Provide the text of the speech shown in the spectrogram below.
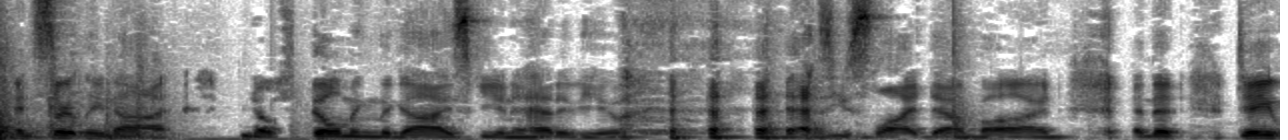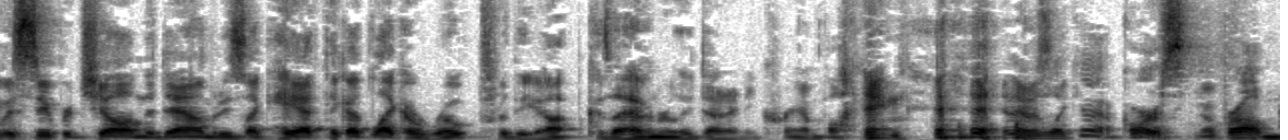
and certainly not you know filming the guy skiing ahead of you as you slide down behind. And then dave was super chill on the down but he's like hey i think i'd like a rope for the up because i haven't really done any cramponing and i was like yeah of course no problem.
